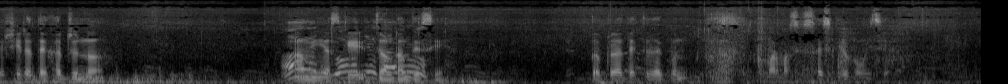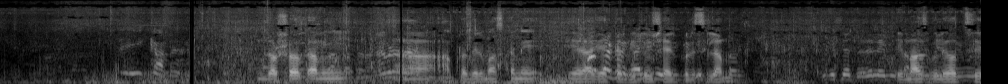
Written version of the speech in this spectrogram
তো সেটা দেখার জন্য আমি আজকে জাল টানতেছি। তো আপনারা দেখতে থাকবেন আমার মাছের সাইজ কীরকম হয়েছে। দর্শক, আমি আপনাদের মাঝখানে এর আগে একটা ভিডিও শেয়ার করেছিলাম। এই মাছগুলি হচ্ছে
